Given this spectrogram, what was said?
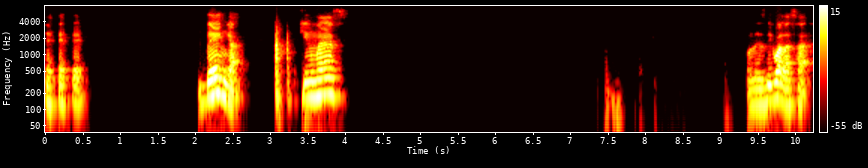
Venga, ¿quién más? O les digo al azar.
